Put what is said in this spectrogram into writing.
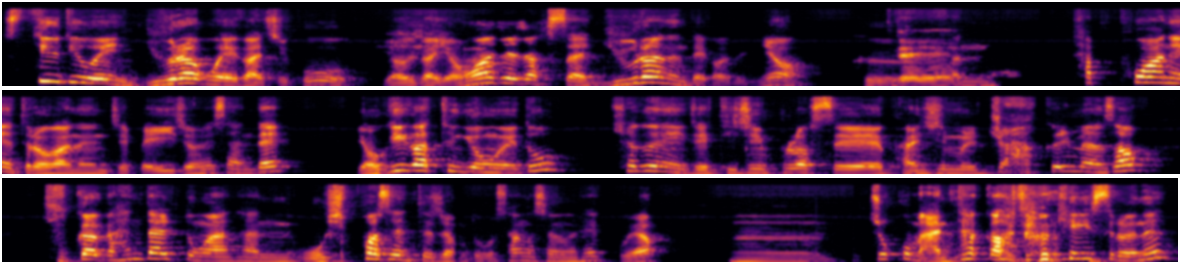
스튜디오엔 U라고 해가지고 여기가 영화 제작사 U라는 데거든요. 그 네. 한 탑4 안에 들어가는 이제 메이저 회사인데 여기 같은 경우에도 최근에 이제 디즈니 플러스에 관심을 쫙 끌면서 주가가 한 달 동안 한 50% 정도 상승을 했고요. 음, 조금 안타까웠던 케이스로는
